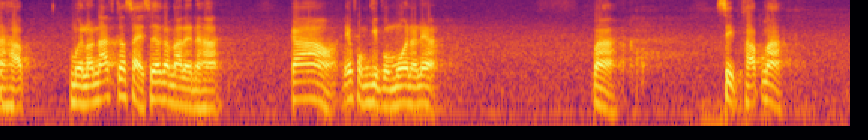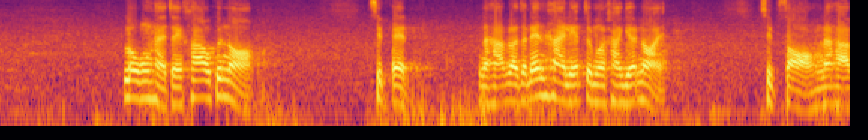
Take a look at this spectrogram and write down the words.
นะครับ เหมือนเรานัดก็ใส่เสื้อกันมาเลยนะฮะเก้านี่ผมหยิบผมม้วนนะเนี่ย มาสิบครับมา ลงหายใจเข้าขึ้นออกสิบเอ็ดนะครับ เราจะเล่นไฮเลฟจำนวนครั้งเยอะหน่อยสิบสองนะครับ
